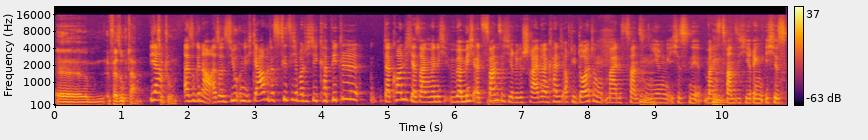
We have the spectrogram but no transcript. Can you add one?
äh, versucht haben ja, zu tun. also genau. Also und ich glaube, das zieht sich aber durch die Kapitel. Da konnte ich ja sagen, wenn ich über mich als 20-Jährige schreibe, dann kann ich auch die Deutung meines 20-jährigen mhm. Iches, meines mhm. 20-jährigen Iches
